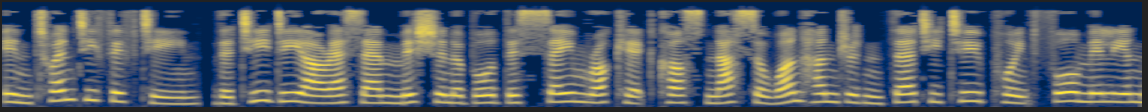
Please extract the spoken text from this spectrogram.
In 2015, the TDRSM mission aboard this same rocket cost NASA $132.4 million.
